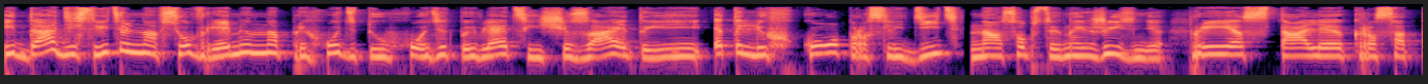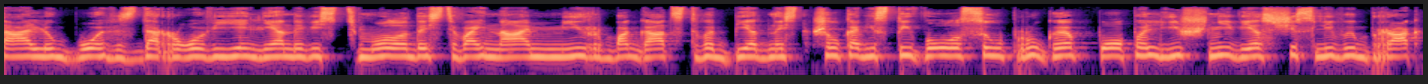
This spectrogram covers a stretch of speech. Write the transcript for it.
И да, действительно, все временно приходит и уходит, появляется и исчезает, и это легко проследить на собственной жизни. Пресс, стали, красота, любовь, здоровье, ненависть, молодость, война, мир, богатство, бедность, шелковистые волосы, упругая попа, лишний вес, счастливый брак,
